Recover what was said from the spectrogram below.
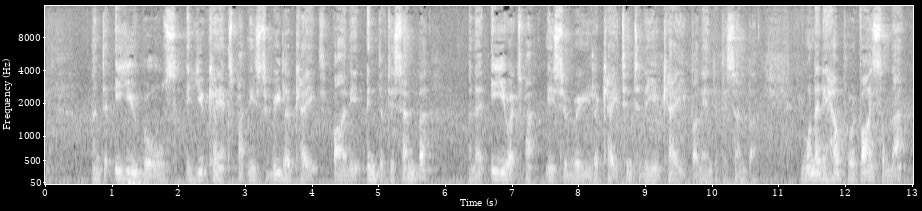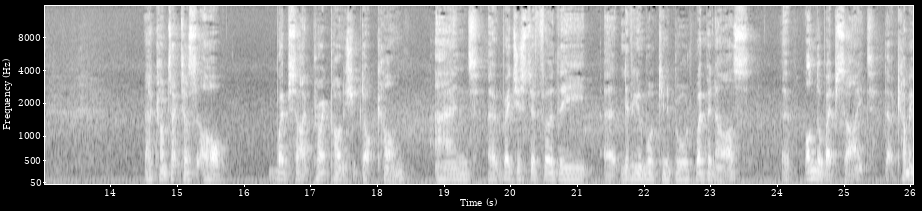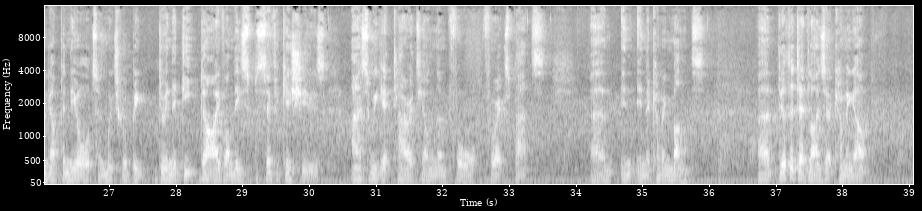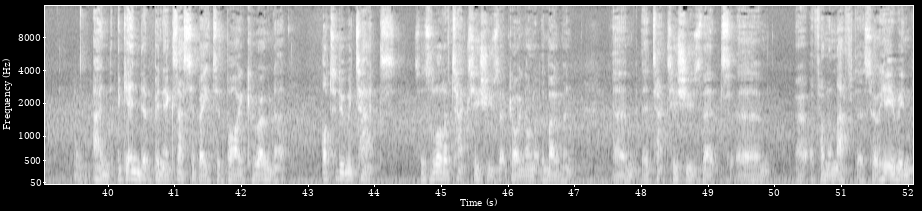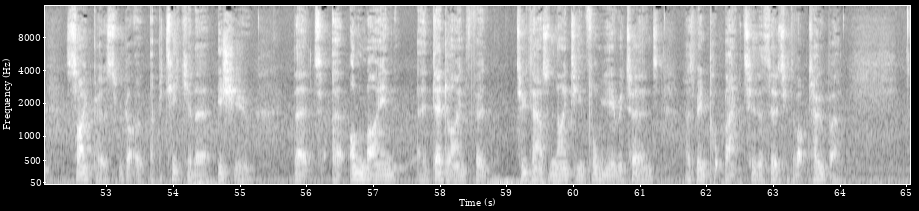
under EU rules, a UK expat needs to relocate by the end of December, and an EU expat needs to relocate into the UK by the end of December. If you want any help or advice on that, uh, contact us at our website, proactpartnership.com, and uh, register for the uh, living and working abroad webinars uh, on the website that are coming up in the autumn, which will be doing a deep dive on these specific issues as we get clarity on them for, for expats. um, in, in the coming months. Uh, the other deadlines that are coming up, and again that have been exacerbated by Corona, are to do with tax. So there's a lot of tax issues that are going on at the moment. Um, tax issues that um, are fun and laughter. So here in Cyprus, we've got a, a particular issue that uh, online uh, deadline for 2019 full year returns has been put back to the 30th of October.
